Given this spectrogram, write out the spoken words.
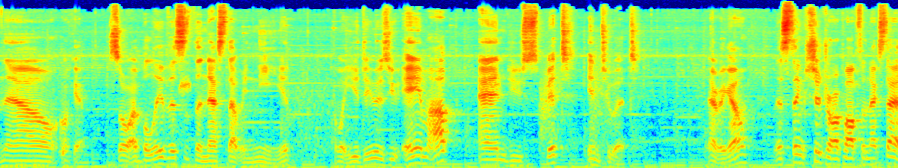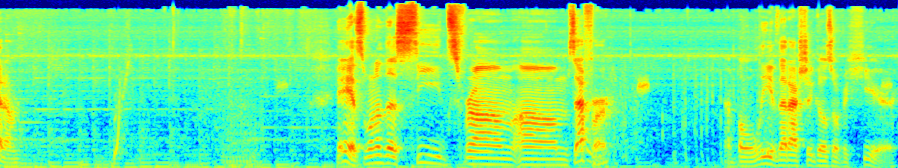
Now, okay, so I believe this is the nest that we need. And what you do is you aim up, and you spit into it. There we go. This thing should drop off the next item. Hey, it's one of the seeds from um, Zephyr. I believe that actually goes over here.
